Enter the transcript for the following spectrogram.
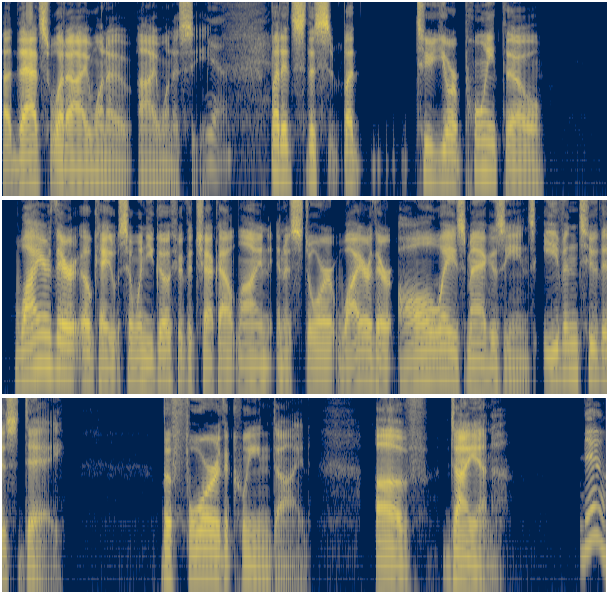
uh, that's what I want to I want to see. Yeah. But it's this. But to your point, though, why are there? Okay, so when you go through the checkout line in a store, why are there always magazines, even to this day, before the Queen died, of Diana. Yeah.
